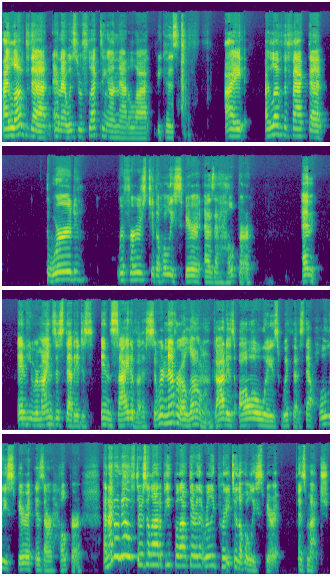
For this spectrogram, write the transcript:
I loved that and I was reflecting on that a lot because I I love the fact that the word refers to the Holy Spirit as a helper. And and he reminds us that it is inside of us. So we're never alone. God is always with us. That Holy Spirit is our helper. And I don't know if there's a lot of people out there that really pray to the Holy Spirit as much.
